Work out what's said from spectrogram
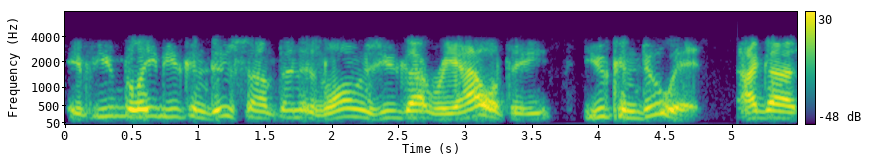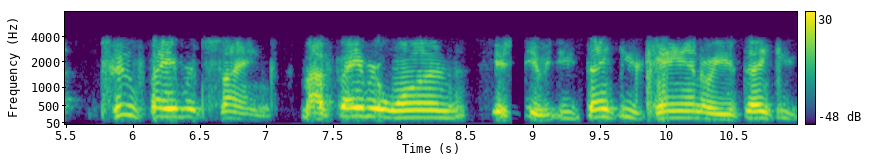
if you believe you can do something, as long as you got reality, you can do it. I got two favorite sayings. My favorite one is if you think you can or you think you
